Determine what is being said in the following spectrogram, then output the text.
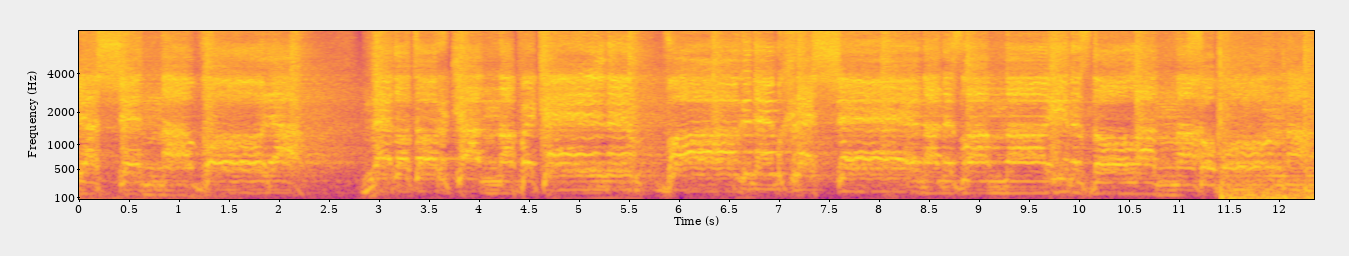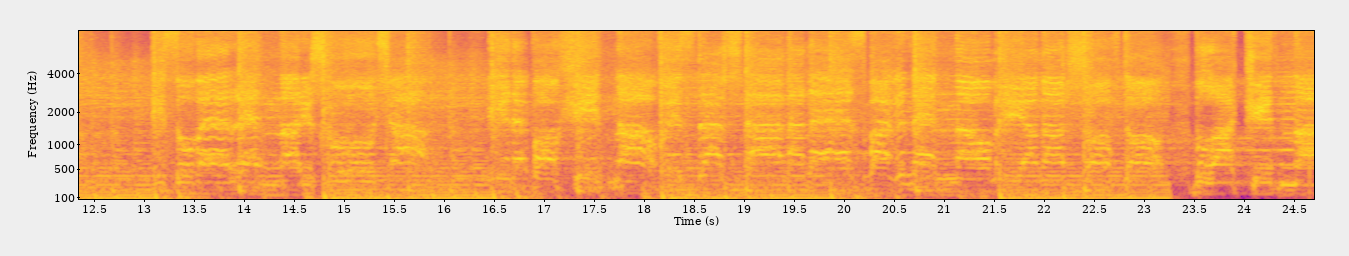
священна воля, недоторканна пекельним вогнем хрещена, незламна і нездоланна, соборна і суверенна, рішуча і непохитна, вистраждана, незбагненна, омріяна, жовто-блакитна.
